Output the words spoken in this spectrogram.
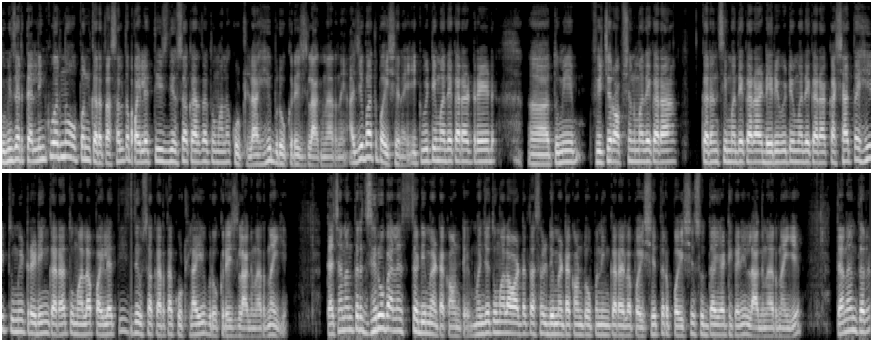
तुम्ही जर त्या लिंकवरनं ओपन करत असाल तर पहिल्या तीस दिवसाकरता तुम्हाला कुठलाही ब्रोकरेज लागणार नाही. अजिबात पैसे नाही. इक्विटीमध्ये करा ट्रेड तुम्ही फ्युचर ऑप्शनमध्ये करा. करन्सीमध्ये करा डेरिव्हेटिव्हमध्ये करा कशातही तुम्ही ट्रेडिंग करा तुम्हाला पहिल्या तीस दिवसाकरता कुठलाही ब्रोकरेज लागणार नाहीये. त्याच्यानंतर झिरो बॅलन्सचं डीमॅट अकाउंट आहे. म्हणजे तुम्हाला वाटत असेल डीमॅट अकाउंट ओपनिंग करायला पैसे तर पैसे सुद्धा या ठिकाणी लागणार नाहीये. त्यानंतर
